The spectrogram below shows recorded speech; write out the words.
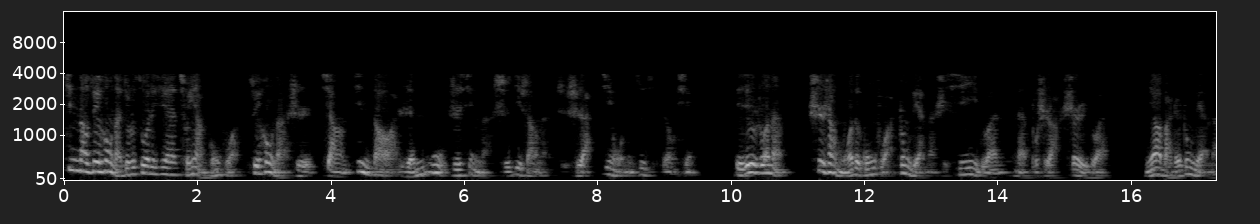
进到最后呢，就是做这些存养功夫啊。最后呢是想进到啊人物之性呢，实际上呢只是啊尽我们自己这种性。也就是说呢，世上磨的功夫啊，重点呢是心一端，那不是啊事儿一端。你要把这个重点呢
